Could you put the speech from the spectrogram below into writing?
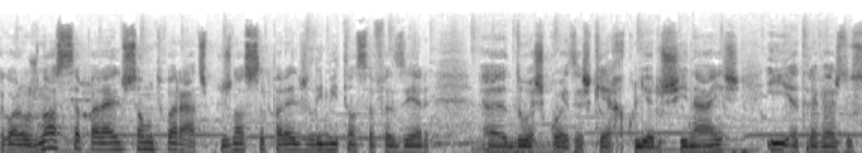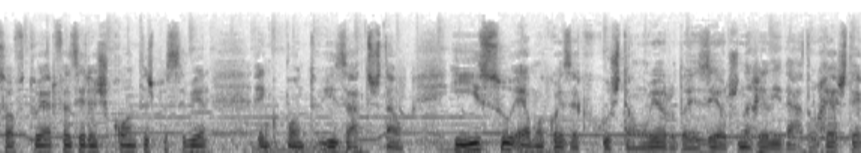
Agora, os nossos aparelhos são muito baratos, porque os nossos aparelhos limitam-se a fazer uh, duas coisas, que é recolher os sinais e, através do software, fazer as contas para saber em que ponto exato estão. E isso é uma coisa que custa um euro, dois euros, na realidade. O resto é,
